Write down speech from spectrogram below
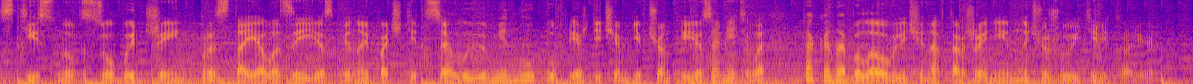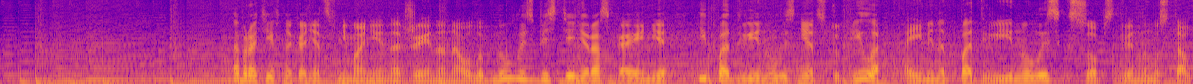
Стиснув зубы, Джейн простояла за ее спиной почти целую минуту, прежде чем девчонка ее заметила. Так она была увлечена вторжением на чужую территорию. Обратив, наконец, внимание на Джейн, она улыбнулась без тени раскаяния и подвинулась, не отступила, а именно подвинулась к собственному столу.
